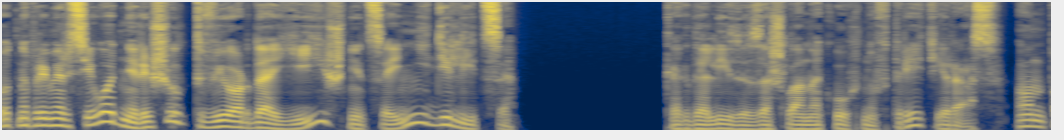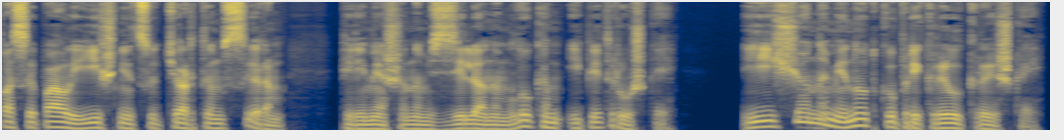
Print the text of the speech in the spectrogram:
Вот, например, сегодня решил твердо яичницей не делиться. Когда Лиза зашла на кухню в третий раз, он посыпал яичницу тертым сыром, перемешанным с зеленым луком и петрушкой, и еще на минутку прикрыл крышкой.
